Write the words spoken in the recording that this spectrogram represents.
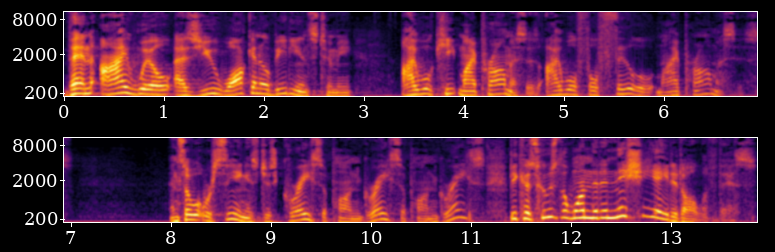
then I will, as you walk in obedience to me, I will keep my promises. I will fulfill my promises. And so what we're seeing is just grace upon grace upon grace. Because who's the one that initiated all of this?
